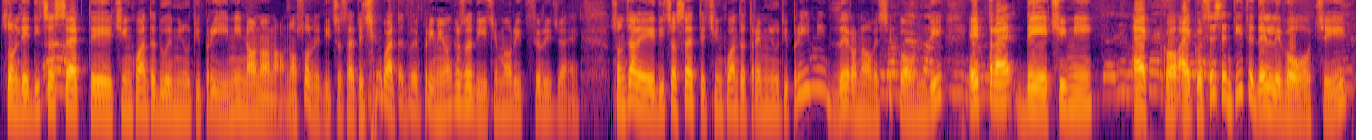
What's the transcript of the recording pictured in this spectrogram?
sono le 17.52 minuti primi. No, no, no, non sono le 17.52 primi. Ma cosa dici, Maurizio DJ? Sono già le 17.53 minuti primi, 09 secondi e 3 decimi. Ecco, ecco, se sentite delle voci.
